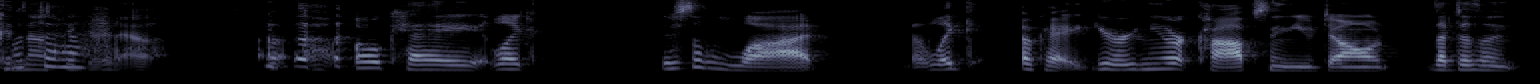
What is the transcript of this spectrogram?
Could What not the figure it out. Uh, uh, okay, like there's a lot. Like, okay, you're New York cops and you don't. That doesn't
